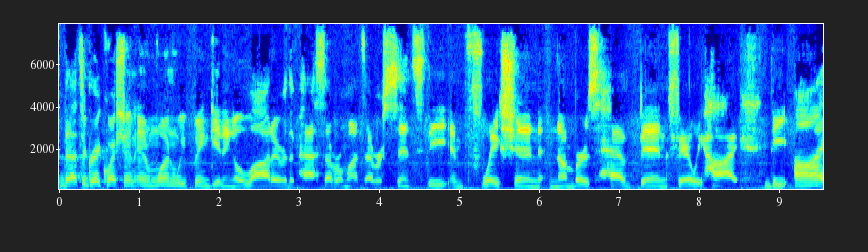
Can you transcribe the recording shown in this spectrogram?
That's a great question, and one we've been getting a lot over the past several months, ever since the inflation numbers have been fairly high. The I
